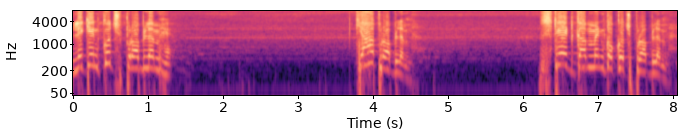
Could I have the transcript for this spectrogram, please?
लेकिन कुछ प्रॉब्लम है। क्या प्रॉब्लम है? स्टेट गवर्नमेंट को कुछ प्रॉब्लम है।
